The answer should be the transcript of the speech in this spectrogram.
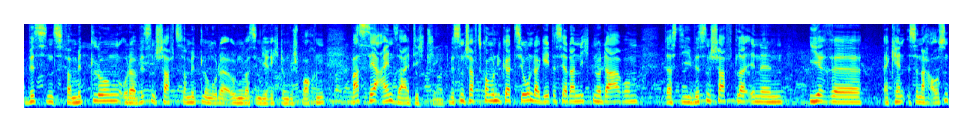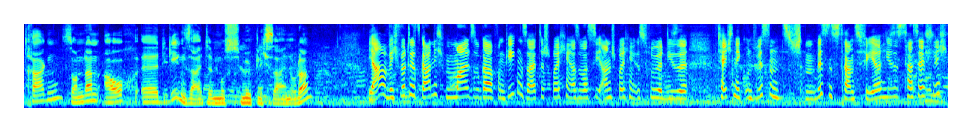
Wissensvermittlung oder Wissenschaftsvermittlung oder irgendwas in die Richtung gesprochen, was sehr einseitig klingt. Wissenschaftskommunikation, da geht es ja dann nicht nur darum, dass die WissenschaftlerInnen ihre Erkenntnisse nach außen tragen, sondern auch äh, die Gegenseite muss möglich sein, oder? Ja, aber ich würde jetzt gar nicht mal sogar von Gegenseite sprechen. Also was Sie ansprechen, ist früher diese Technik- und Wissens Wissenstransfer, hieß es tatsächlich.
